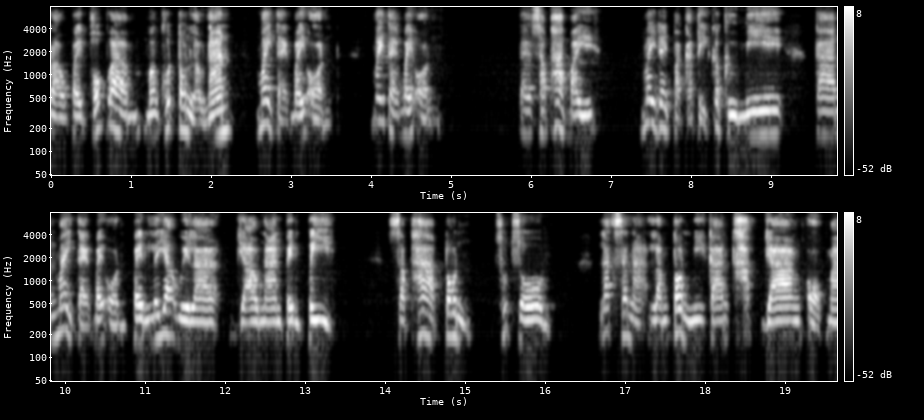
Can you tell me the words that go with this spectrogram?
เราไปพบว่ามังคุดต้นเหล่านั้น ไม่แตกใบอ่อน ไม่แตกใบอ่อน แต่สภาพใบไม่ได้ปกติก็คือมีการไม่แตกใบอ่อนเป็นระยะเวลายาวนานเป็นปี สภาพต้นสุดโทรม ลักษณะลำต้นมีการขับยางออกมา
